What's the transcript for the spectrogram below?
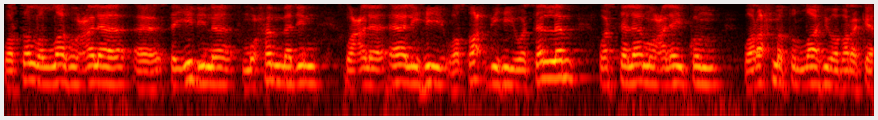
وصلى الله على آه، سيدنا محمد وعلى آله وصحبه وسلم. والسلام عليكم ورحمة الله وبركاته.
